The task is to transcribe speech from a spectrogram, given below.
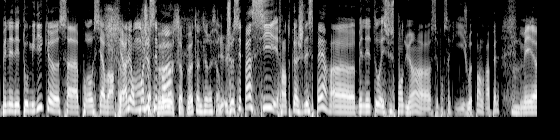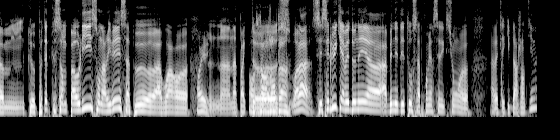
Benedetto, Milik, ça pourrait aussi avoir fait allure. Moi je ça sais peut- pas. Ça peut être intéressant. Je- Je sais pas si, enfin en tout cas je l'espère, Benedetto est suspendu, hein, c'est pour ça qu'il jouait pas, on le rappelle, Hmm. mais que peut-être que Sampaoli, son arrivée, ça peut euh, avoir euh, Oui. un, impact. Entre s- voilà, c'est c'est lui qui avait donné euh, à Benedetto sa première sélection euh, avec l'équipe d'Argentine.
